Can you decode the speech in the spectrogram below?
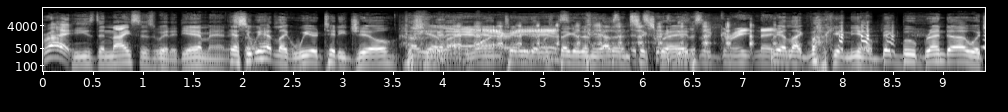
Right. he's the nicest with it. Yeah, man. Yeah, see, we had like weird titty Jill because she had like one titty that was bigger than the other in sixth grade. This is a great name. We had like fucking, you know, big boob Brenda, which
